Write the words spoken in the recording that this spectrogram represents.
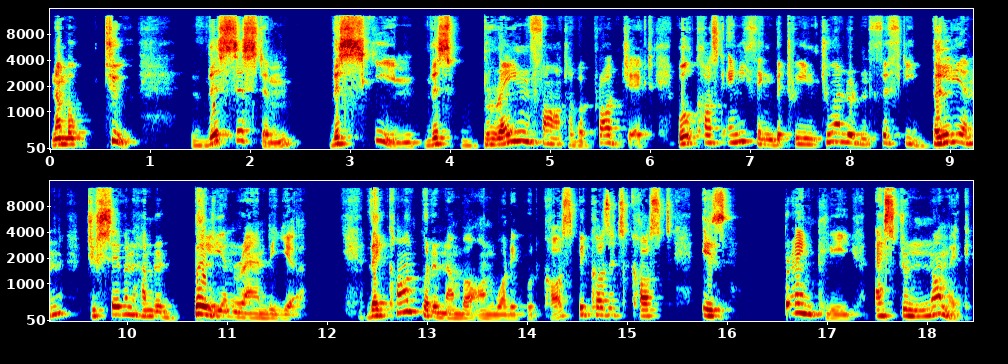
Number two, this system, this scheme, this brain fart of a project will cost anything between 250 billion to 700 billion rand a year. They can't put a number on what it would cost because its cost is frankly astronomic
